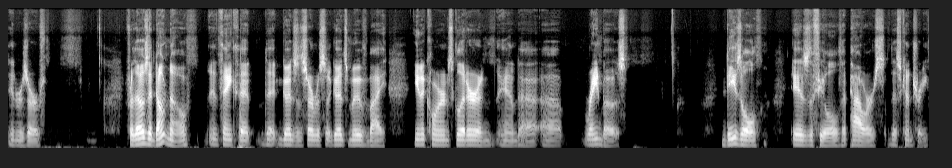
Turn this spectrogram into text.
in reserve. For those that don't know and think that that goods and services goods move by unicorns, glitter, and and uh, uh, rainbows, diesel is the fuel that powers this country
